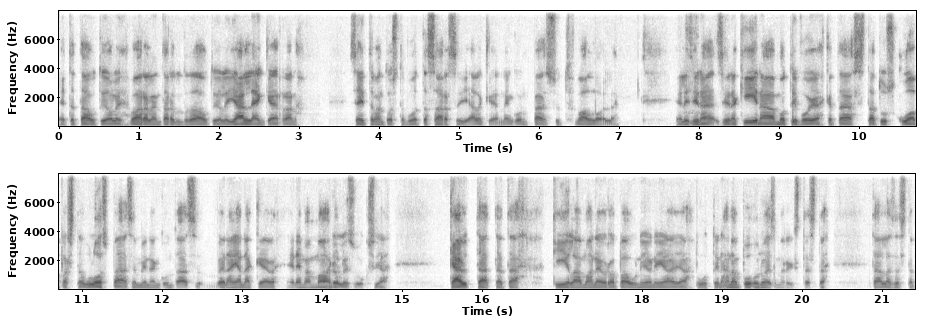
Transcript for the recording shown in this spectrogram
että tauti oli, vaarallinen tartuntatauti oli jälleen kerran 17 vuotta SARSin jälkeen niin kuin päässyt valloille. Eli siinä, siinä Kiinaa motivoi ehkä tämä statuskuopasta ulospääseminen, kun taas Venäjä näkee enemmän mahdollisuuksia käyttää tätä kiilaamaan Euroopan unionia. Ja Putinhan on puhunut esimerkiksi tästä tällaisesta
